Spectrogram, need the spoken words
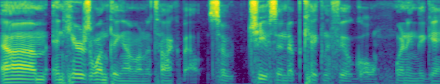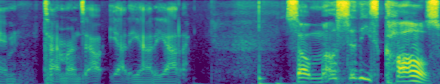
Um, and here's one thing I want to talk about. So Chiefs end up kicking the field goal, winning the game. Time runs out. Yada yada yada. So most of these calls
